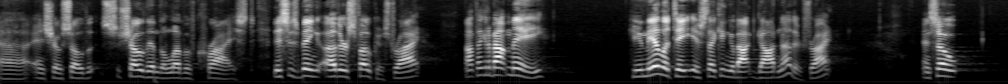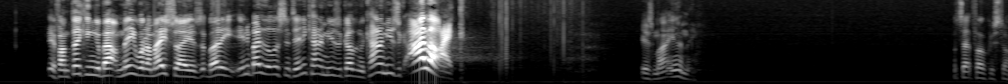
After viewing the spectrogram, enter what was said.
uh, and show, so show them the love of Christ. This is being others focused, right? Not thinking about me. Humility is thinking about God and others, right? And so, if I'm thinking about me, what I may say is that, buddy, anybody that listens to any kind of music other than the kind of music I like is my enemy. What's that focused on?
